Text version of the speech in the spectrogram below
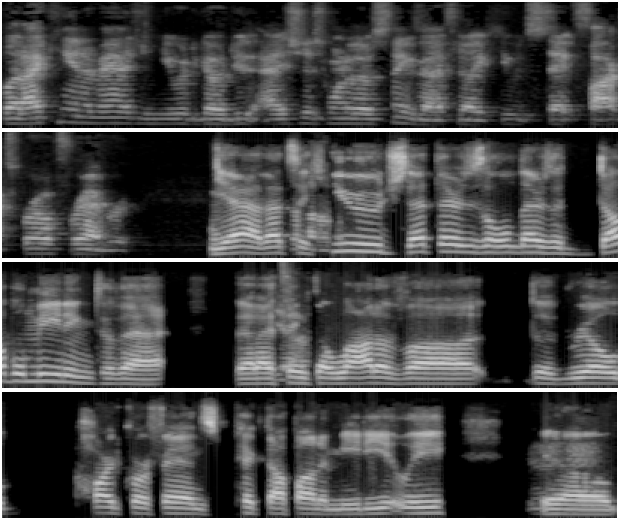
But I can't imagine he would go do that. It's just one of those things that I feel like he would stay at Foxborough forever. Yeah, that's so, a huge that there's a there's a double meaning to that that I yeah. think a lot of uh the real hardcore fans picked up on immediately. Mm-hmm. You know,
